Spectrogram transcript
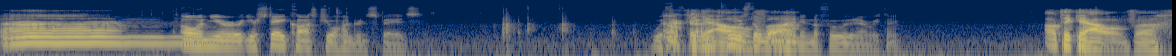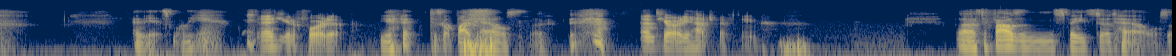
Um. Oh, and your your stay costs you a hundred spades. With Okay. that Take it out includes the of, uh, wine and the food and everything. I'll take it out of uh, Elliot's money. yeah, you can afford it, Yeah, just got five taels. So. and he already had fifteen. Uh, it's a thousand spades to a tael, so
